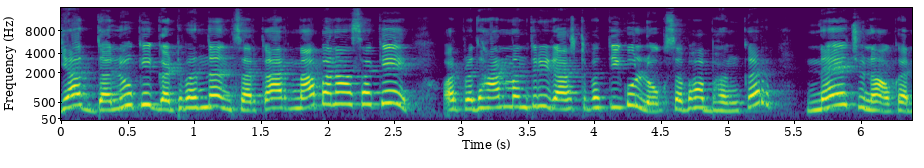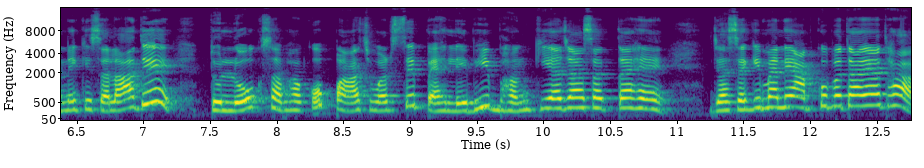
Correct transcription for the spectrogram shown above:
या दलों के गठबंधन सरकार ना बना सके और प्रधानमंत्री राष्ट्रपति को लोकसभा भंग कर नए चुनाव करने की सलाह दे तो लोकसभा को पाँच वर्ष से पहले भी भंग किया जा सकता है। जैसे कि मैंने आपको बताया था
